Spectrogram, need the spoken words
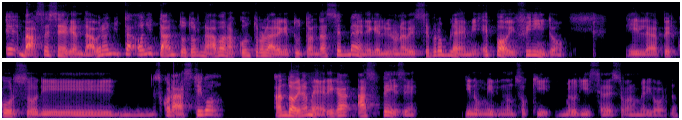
e basta, e se ne riandavano. Ogni, ta- ogni tanto tornavano a controllare che tutto andasse bene, che lui non avesse problemi e poi finito il percorso di... scolastico andò in America a spese di non, mi, non so chi me lo disse adesso ma non mi ricordo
